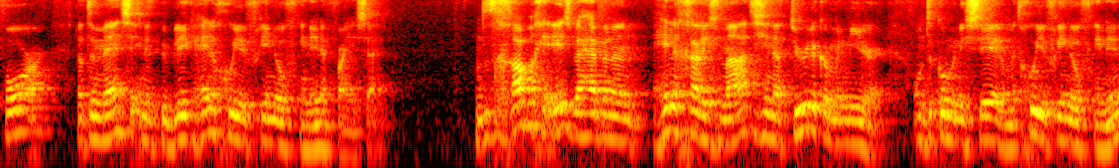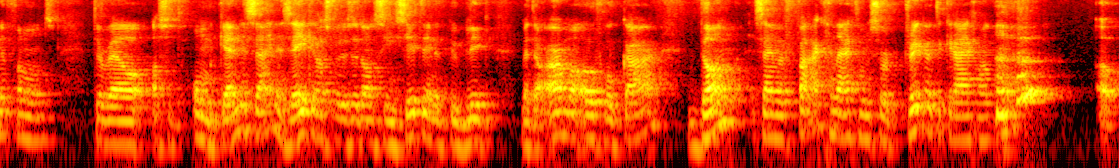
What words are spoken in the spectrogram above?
voor dat de mensen in het publiek hele goede vrienden of vriendinnen van je zijn. Want het grappige is, we hebben een hele charismatische, natuurlijke manier om te communiceren met goede vrienden of vriendinnen van ons. Terwijl als het onbekenden zijn, en zeker als we ze dan zien zitten in het publiek met de armen over elkaar, dan zijn we vaak geneigd om een soort trigger te krijgen van, oh,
